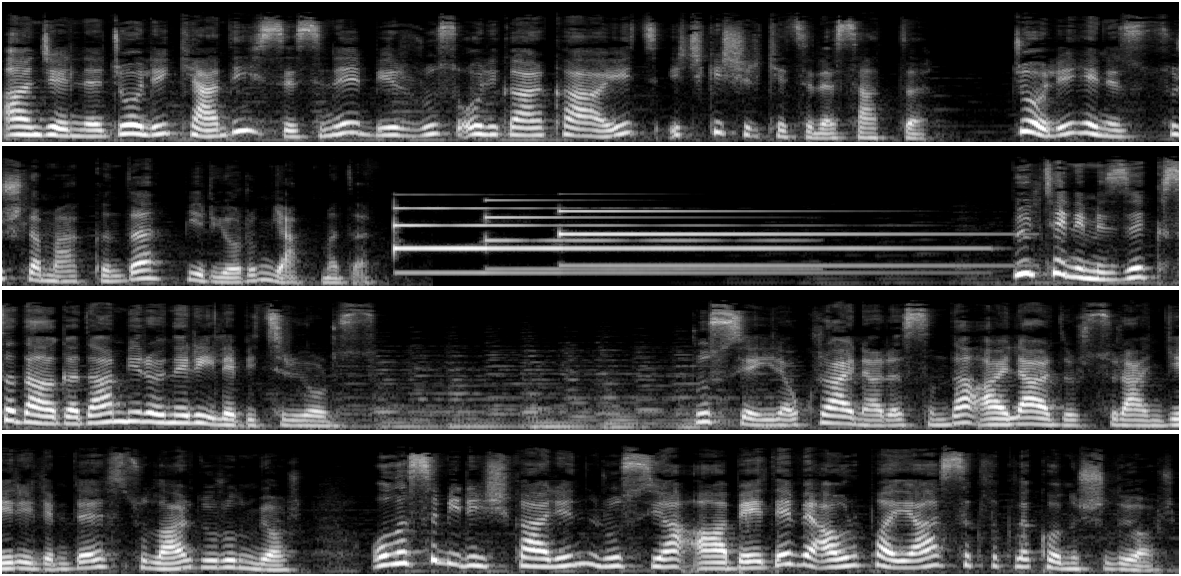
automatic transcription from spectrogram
Angelina Jolie kendi hissesini bir Rus oligarka ait içki şirketine sattı. Jolie henüz suçlama hakkında bir yorum yapmadı. Bültenimizi kısa dalgadan bir öneriyle bitiriyoruz. Rusya ile Ukrayna arasında aylardır süren gerilimde sular durulmuyor. Olası bir işgalin Rusya, ABD ve Avrupa'ya sıklıkla konuşuluyor.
